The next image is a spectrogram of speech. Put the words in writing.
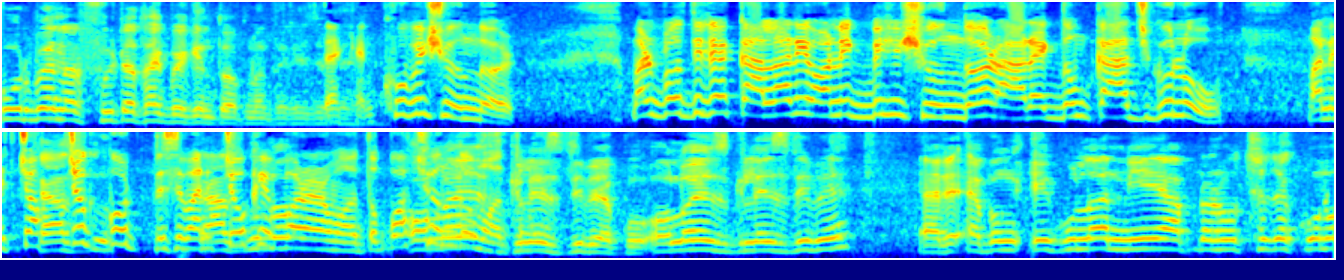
পরবেন আর ফুইটা থাকবে কিন্তু আপনাদের এই যে দেখেন। খুবই সুন্দর। মানে প্রতিটা কালারই অনেক বেশি সুন্দর আর একদম কাজগুলো মানে চকচক করতেছে মানে চোখে পড়ার মতো পছন্দ মতো। গ্লেজ দিবে আপু অলওয়েজ গ্লেজ দিবে। আর এবং এগুলা নিয়ে আপনার হচ্ছে যে কোনো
